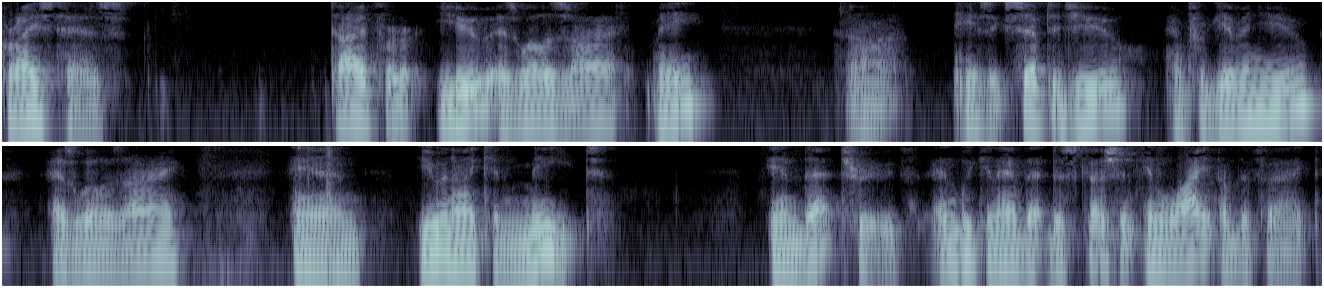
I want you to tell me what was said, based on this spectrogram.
Christ has died for you as well as I, me. Uh, he has accepted you and forgiven you as well as I. And you and I can meet in that truth and we can have that discussion in light of the fact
